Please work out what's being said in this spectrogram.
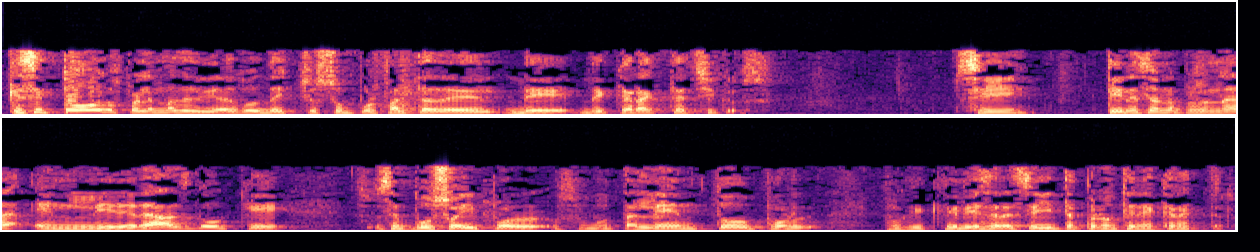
Casi todos los problemas del liderazgo, de hecho, son por falta de, de, de carácter, chicos. ¿Sí? Tienes a una persona en liderazgo que se puso ahí por su talento, por, porque quería ser estrellita, pero no tenía carácter.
